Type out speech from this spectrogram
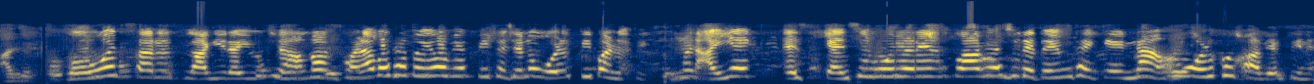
બહુ જ સરસ લાગી રહ્યું છે. આમાં ઘણા બધા તો એવા વ્યક્તિ છે જેનો ઓળખતી પણ નથી. પણ અહીંયા એક કેન્સર વોરિયર તો આવ્યા છે ને, તો એમ થાય કે ના, હું ઓળખું છું આ વ્યક્તિને.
